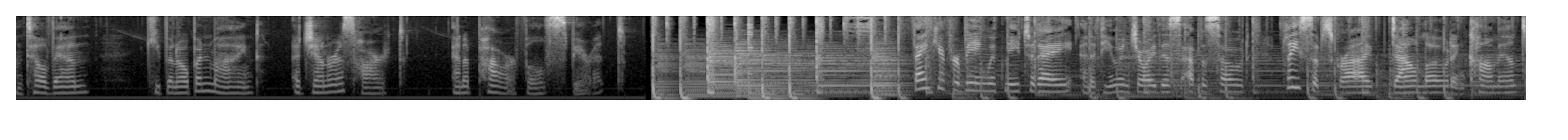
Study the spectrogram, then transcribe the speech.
Until then, keep an open mind, a generous heart, and a powerful spirit. Thank you for being with me today, and if you enjoyed this episode, please subscribe, download, and comment.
